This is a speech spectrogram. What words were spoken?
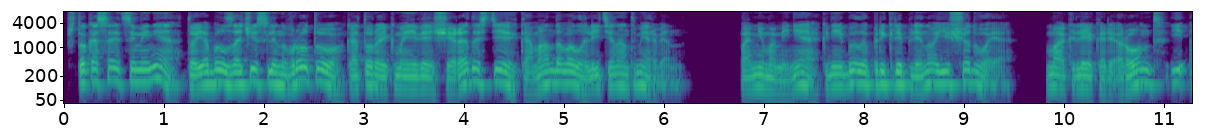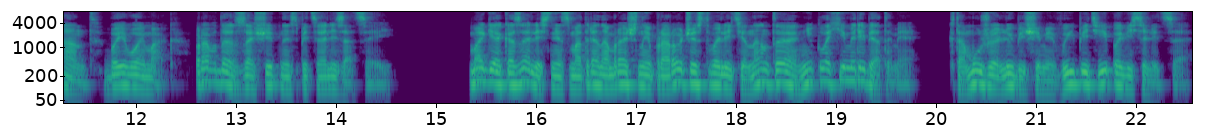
Что касается меня, то я был зачислен в роту, которой, к моей вящей радости, командовал лейтенант Мервин. Помимо меня, к ней было прикреплено еще двое. Маг-лекарь Ронд и Ант, боевой маг, правда, с защитной специализацией. Маги оказались, несмотря на мрачные пророчества лейтенанта, неплохими ребятами, к тому же любящими выпить и повеселиться.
